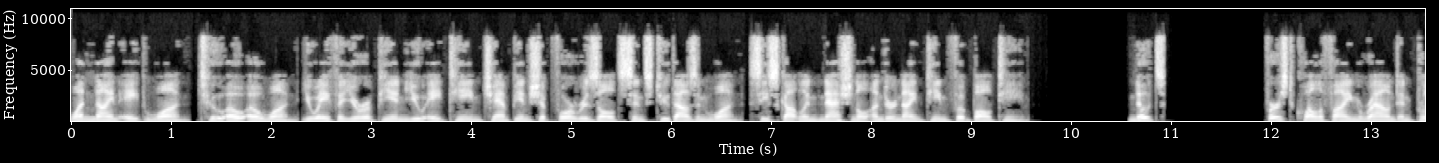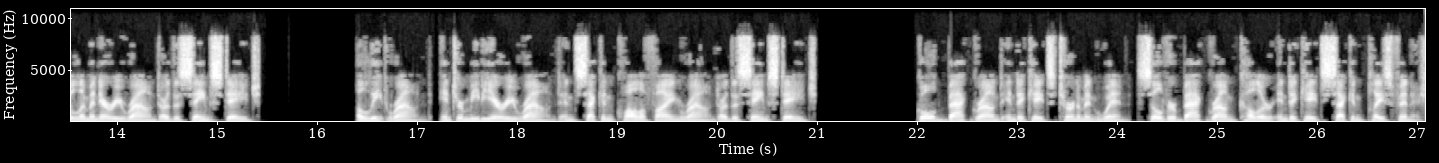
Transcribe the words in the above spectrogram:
1981-2001 UEFA European U18 Championship. For results since 2001 see Scotland national under-19 football team. Notes First qualifying round and preliminary round are the same stage Elite round, intermediary round and second qualifying round are the same stage Gold background indicates tournament win, silver background color indicates second place finish.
